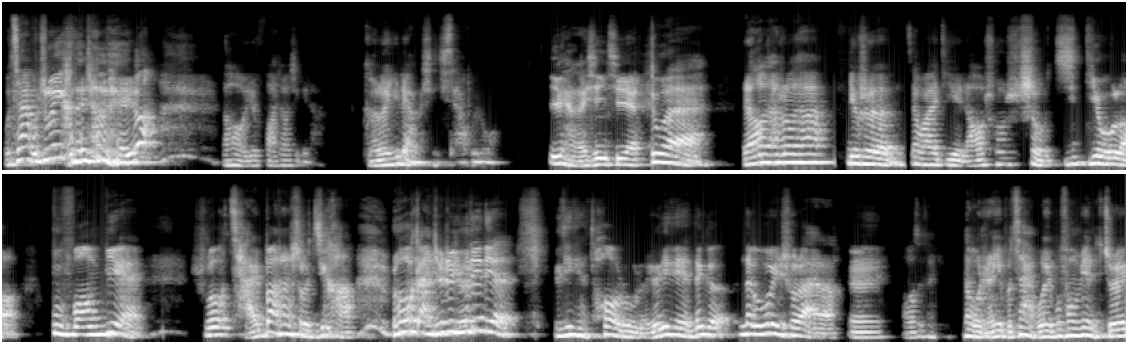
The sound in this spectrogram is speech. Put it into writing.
我再不追可能就没了。然后我就发消息给他，隔了一两个星期才回我。一两个星期，对，然后他说他又是在外地，然后说手机丢了不方便，说才办上手机卡，然后我感觉这有点点有点点套路了，有点点那个那个味出来了。嗯然后就感觉，那我人也不在，我也不方便追，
